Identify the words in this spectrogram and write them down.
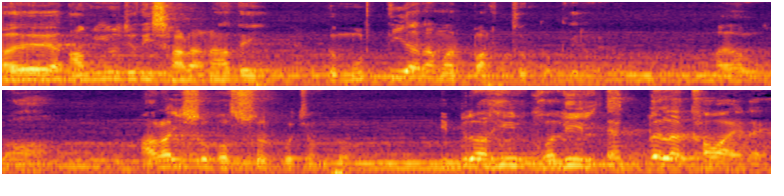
হায়, আমিও যদি সাড়া না দেই, তো মূর্তি আর আমার পার্থক্য কি রইল? হায় আল্লাহ, আড়াইশো বৎসর পর্যন্ত ইব্রাহিম খলিল একবেলা খাওয়ায় নেয়।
